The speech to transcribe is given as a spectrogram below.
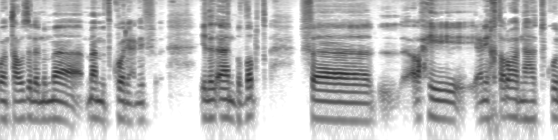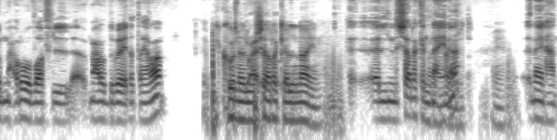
1000 لأنه ما ما مذكور يعني في إلى الآن بالضبط. فراح يعني اختاروها أنها تكون معروضة في معرض دبي للطيران بيكون المشاركة ال nine المشاركة ال nine 900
